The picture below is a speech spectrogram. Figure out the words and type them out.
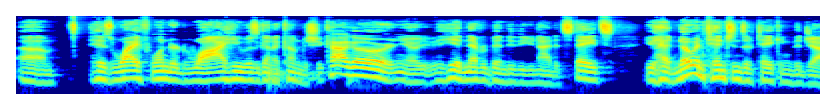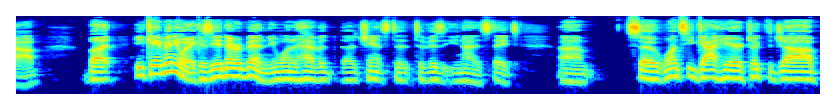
um, his wife wondered why he was going to come to Chicago, or you know, he had never been to the United States. He had no intentions of taking the job, but he came anyway because he had never been. He wanted to have a, a chance to, to visit the United States. Um, so once he got here, took the job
